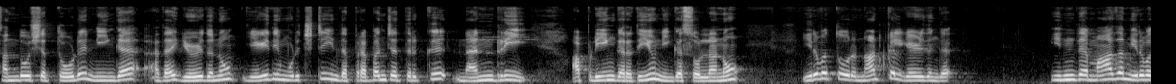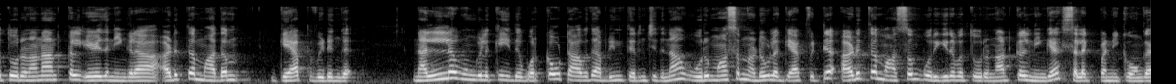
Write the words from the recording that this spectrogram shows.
சந்தோஷத்தோடு நீங்கள் அதை எழுதணும். எழுதி முடிச்சுட்டு இந்த பிரபஞ்சத்திற்கு நன்றி அப்படிங்கிறதையும் நீங்கள் சொல்லணும். இருபத்தோரு நாட்கள் எழுதுங்க. இந்த மாதம் இருபத்தோரு நாட்கள் எழுதுனீங்களா? அடுத்த மாதம் கேப் விடுங்க. நல்ல உங்களுக்கு இது ஒர்க் அவுட் ஆகுது அப்படின்னு தெரிஞ்சுதுன்னா ஒரு மாதம் நடுவில் கேப் விட்டு அடுத்த மாதம் ஒரு இருபத்தோரு நாட்கள் நீங்கள் செலக்ட் பண்ணிக்கோங்க.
